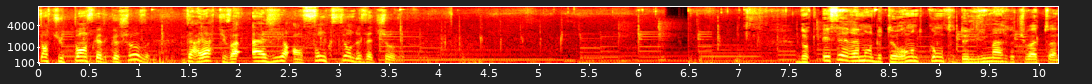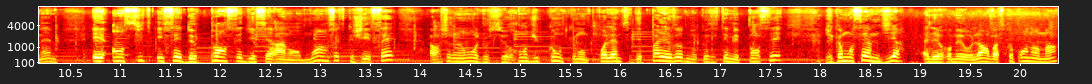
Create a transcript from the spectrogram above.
quand tu penses quelque chose, derrière, tu vas agir en fonction de cette chose. Donc essaie vraiment de te rendre compte de l'image que tu as de toi-même et ensuite essaie de penser différemment. Moi en fait ce que j'ai fait, à partir du moment où je me suis rendu compte que mon problème c'était pas les autres mais que c'était mes pensées, j'ai commencé à me dire, allez Roméo, là on va se reprendre en main,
